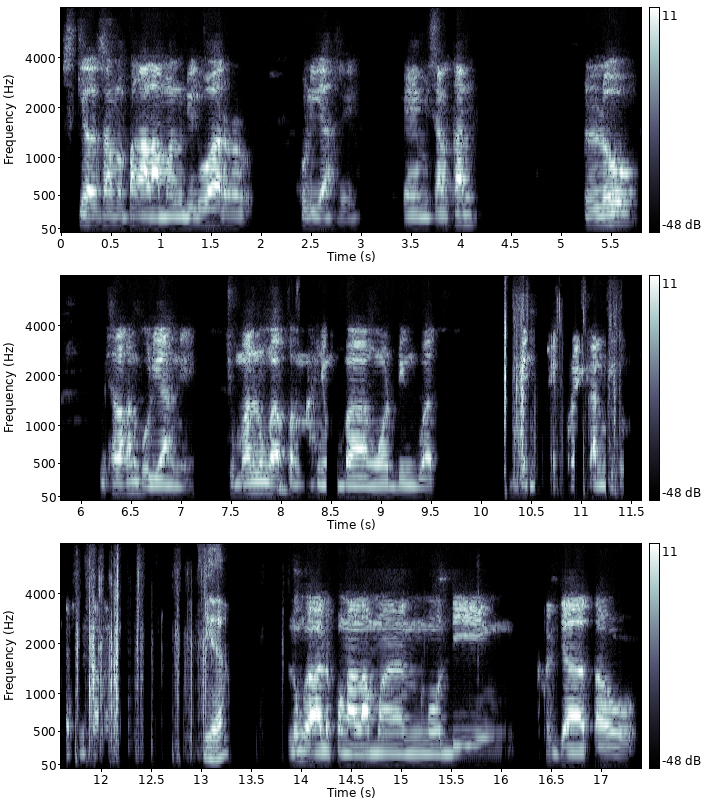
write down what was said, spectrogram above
skill sama pengalaman lu di luar kuliah sih. Kayak misalkan lu, misalkan kuliah nih, cuman lu nggak pernah nyoba ngoding buat bikin proyek-proyekan gitu, misalnya. Iya. Lu nggak ada pengalaman ngoding kerja atau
